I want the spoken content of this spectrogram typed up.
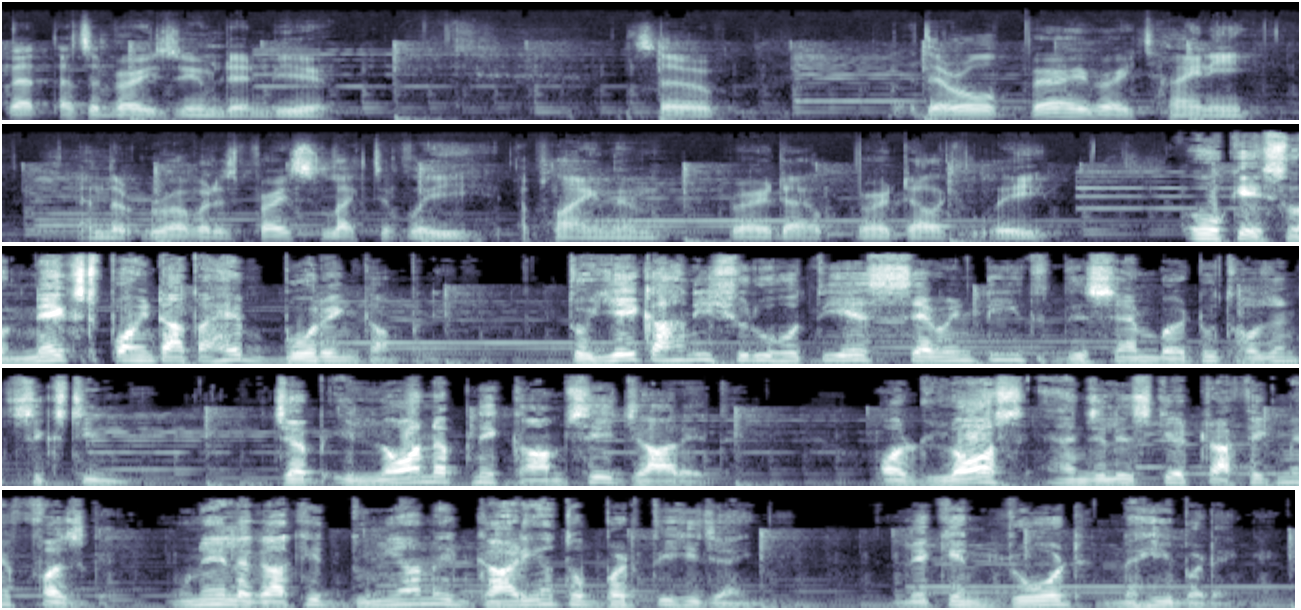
that's a very zoomed in view so they're all very, very tiny, and the robot is very selectively applying them very, del- very delicately. Okay so next point आता है boring company तो ये कहानी शुरू होती है 17 दिसंबर 2016 में जब इलॉन अपने काम से जा रहे थे और लॉस एंजलिस के ट्रैफ़िक में फंस गए। उन्हें लगा कि दुनिया में गाड़ियाँ तो बढ़ती ही जाएँगी लेकिन रोड नहीं बढ़ेंगे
